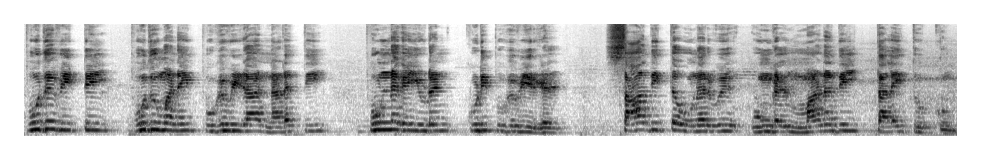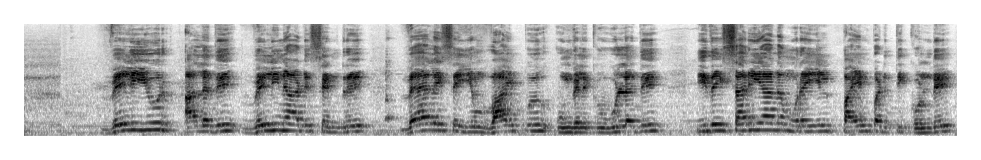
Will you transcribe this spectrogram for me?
புது வீட்டில் புதுமனை புகுவிழா நடத்தி புன்னகையுடன் குடிபுகுவீர்கள். சாதித்த உணர்வு உங்கள் மனதில் தலை தூக்கும். வெளியூர் அல்லது வெளிநாடு சென்று வேலை செய்யும் வாய்ப்பு உங்களுக்கு உள்ளது. இதை சரியான முறையில் பயன்படுத்தி கொண்டு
